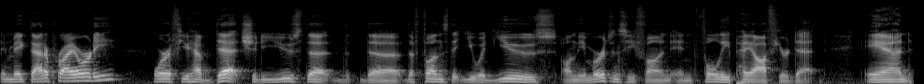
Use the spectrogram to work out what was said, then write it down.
and make that a priority or if you have debt should you use the the the funds that you would use on the emergency fund and fully pay off your debt? And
